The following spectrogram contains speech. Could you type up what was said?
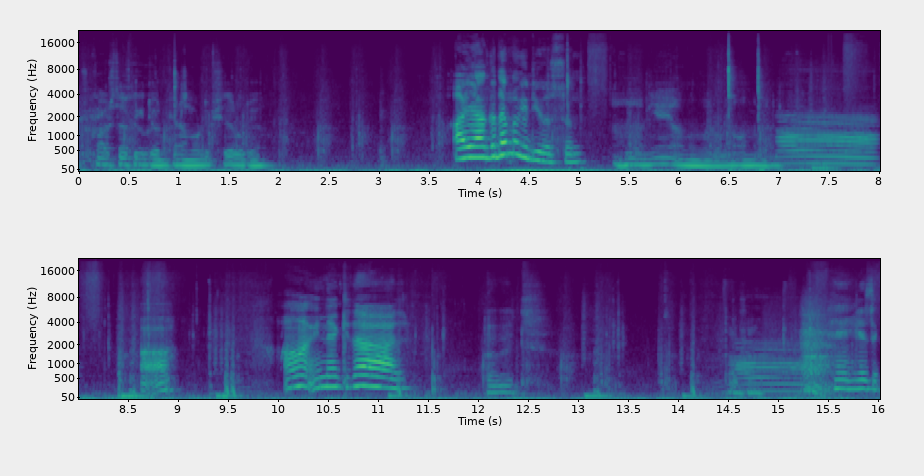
Şu karşı tarafa gidiyorum Kenan orada bir şeyler oluyor. Ay yangına mı gidiyorsun? Aha niye yangın var orada anlamadım. Aa. Aa inekler. Evet. Tavşan. He, yazık.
